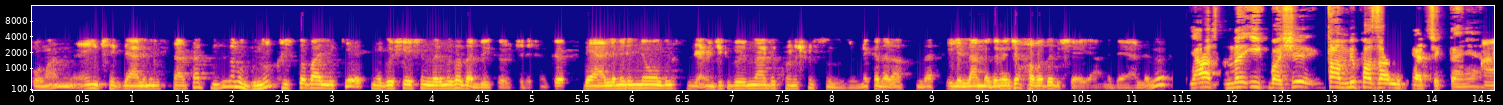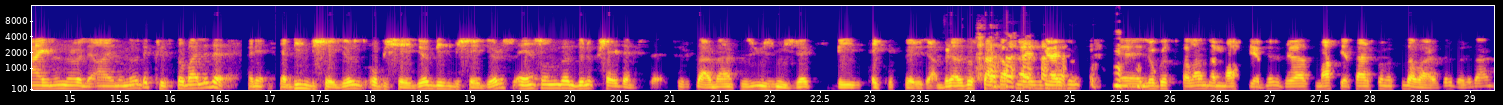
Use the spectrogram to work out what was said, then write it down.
olan en yüksek değerlemeli startup biziz ama bunu Cristobal'deki negotiation'larımıza da büyük ölçüde. Çünkü değerlemenin ne olduğunu siz yani önceki bölümlerde konuşmuşsunuzdur. Ne kadar aslında belirlenmeden önce havada bir şey yani değerleme. Ya aslında ilk başı tam bir pazarlık gerçekten yani. Aynen öyle, aynen öyle. Cristobal'le de hani ya biz bir şey diyoruz, o bir şey diyor, biz bir şey diyoruz. En sonunda dönüp şey demişti. Çocuklar ben sizi üzmeyecek, bir teklif vereceğim. Biraz da Startup Guys'ın e, logosu falan da mafyadır. Biraz mafya personası da vardır. Böyle ben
